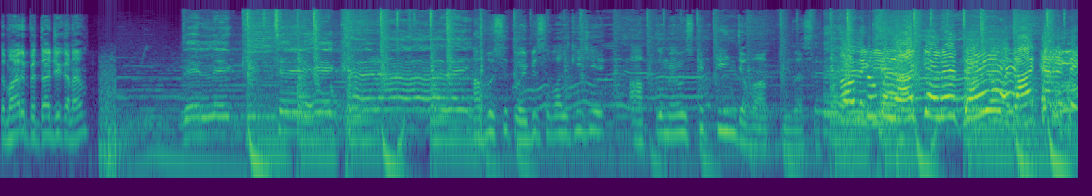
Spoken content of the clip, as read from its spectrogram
तुम्हारे पिताजी का नाम? दिल किथे खड़ा आप उससे कोई भी सवाल कीजिए आपको मैं उसके तीन जवाब दूँगा सर। तो मज़ाक कर रहे थे। मज़ाक कर रहे थे।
